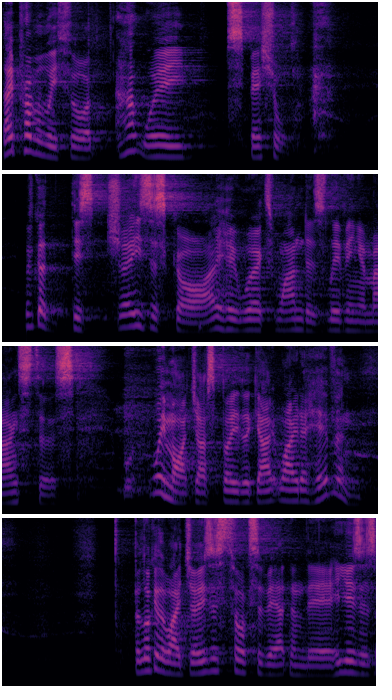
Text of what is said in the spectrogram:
They probably thought, aren't we special? We've got this Jesus guy who works wonders living amongst us. We might just be the gateway to heaven. But look at the way Jesus talks about them there. He uses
